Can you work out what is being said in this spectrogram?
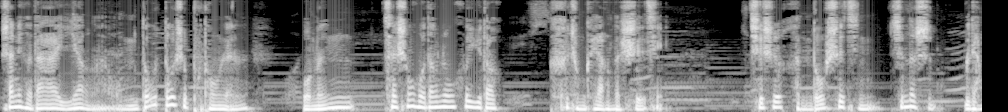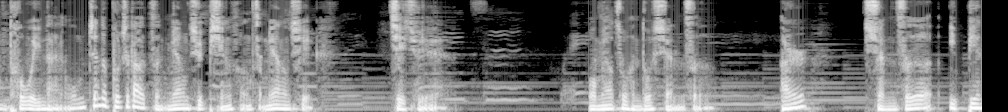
山妮和大家一样啊，我们都都是普通人。我们在生活当中会遇到各种各样的事情。其实很多事情真的是两头为难，我们真的不知道怎么样去平衡，怎么样去解决。我们要做很多选择，而。选择一边，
